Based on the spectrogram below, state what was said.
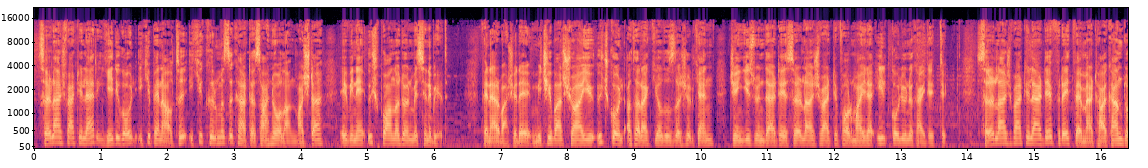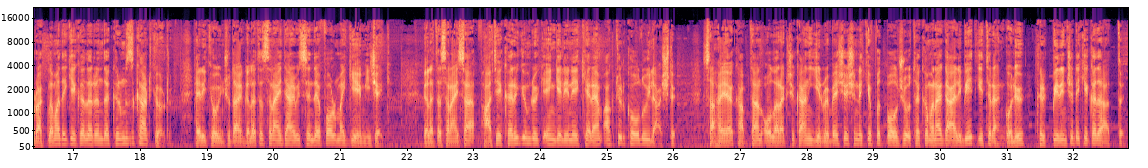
Sarı lacivertliler 7 gol, 2 penaltı, 2 kırmızı karta sahne olan maçta evine 3 puanla dönmesini bildi. Fenerbahçe'de Michi Batshuayi 3 gol atarak yıldızlaşırken Cengiz Ünder de Sarı lacivertli formayla ilk golünü kaydetti. Sarı lacivertlilerde Fred ve Mert Hakan duraklama dakikalarında kırmızı kart gördü. Her iki oyuncu da Galatasaray derbisinde forma giyemeyecek. Galatasaray ise Fatih Karagümrük engelini Kerem Aktürkoğlu ile aştı. Sahaya kaptan olarak çıkan 25 yaşındaki futbolcu takımına galibiyet getiren golü 41. dakikada attı.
